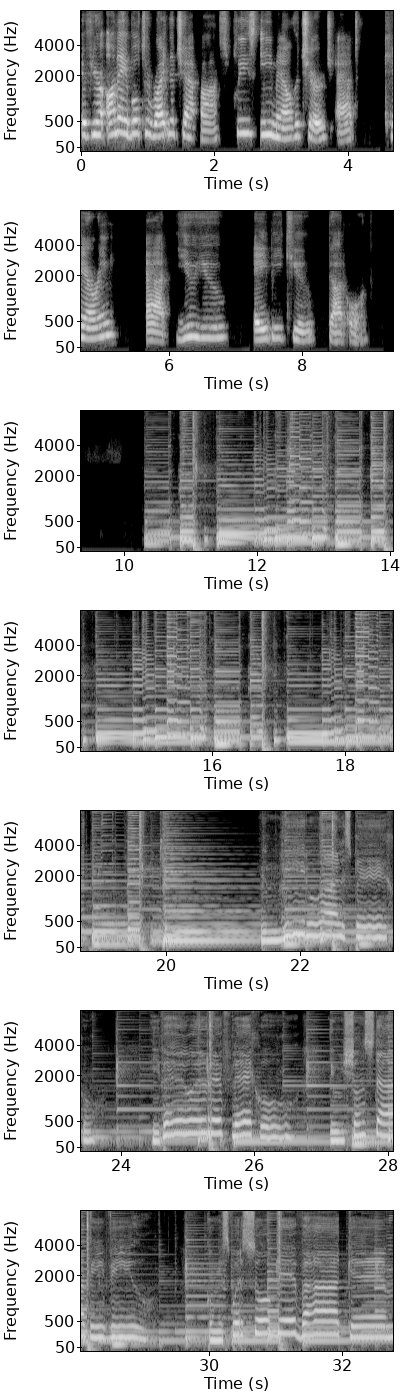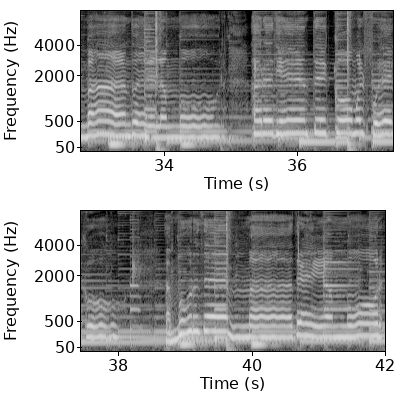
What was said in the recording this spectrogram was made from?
If you're unable to write in the chat box, please email the church at caring at uuabq.org. Me miro al espejo y veo el reflejo de un vivido con esfuerzo que va quemando el amor, ardiente como el fuego, amor de madre, amor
